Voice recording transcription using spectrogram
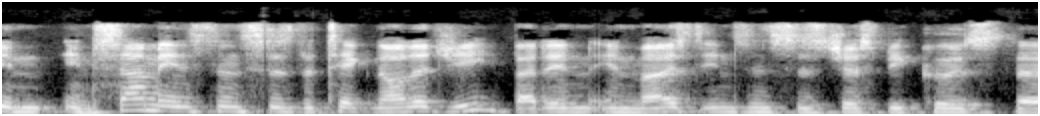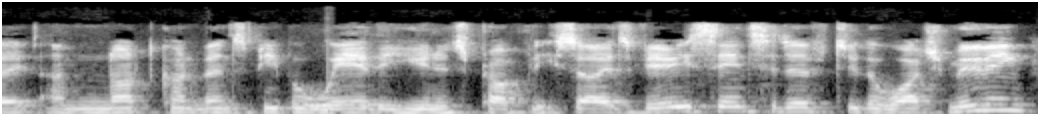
in in some instances the technology, but in, in most instances just because the, I'm not convinced people wear the units properly. So it's very sensitive to the watch moving.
